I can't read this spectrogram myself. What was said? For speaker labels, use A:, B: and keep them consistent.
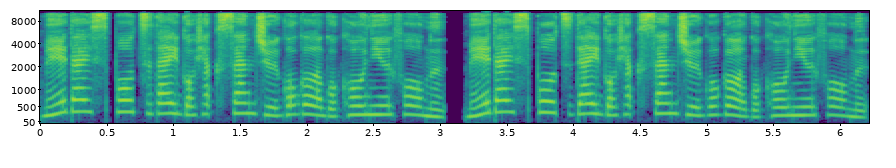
A: 明大スポーツ第535号ご購入フォーム、明大スポーツ第535号ご購入フォーム、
